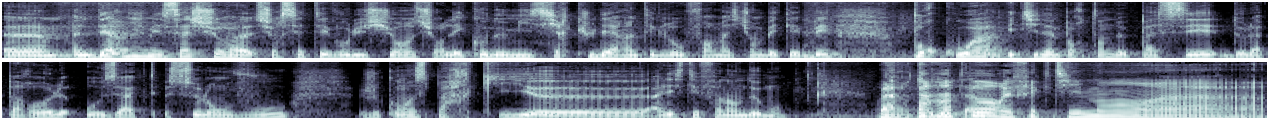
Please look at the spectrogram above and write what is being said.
Euh, un dernier message sur, euh, sur cette évolution, sur l'économie circulaire intégrée aux formations BTP. Pourquoi est-il important de passer de la parole aux actes selon vous? Je commence par qui Allez, Stéphane, en deux mots. Bah, par rapport effectivement à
